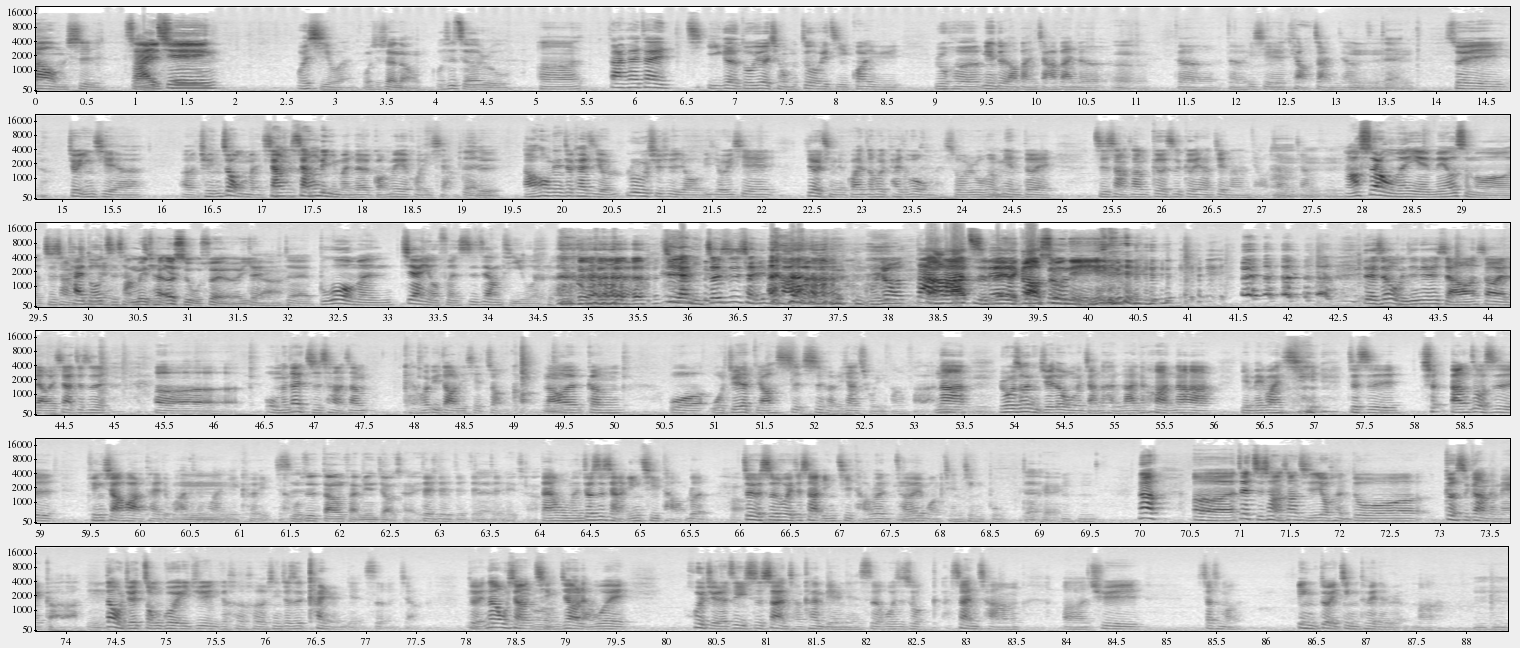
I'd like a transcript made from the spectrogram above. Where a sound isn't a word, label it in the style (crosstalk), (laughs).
大家好，我们是宅青，我是喜文，我是盛龙，我是泽如。呃，大概在一个多月前，我们做了一集关于如何面对老板加班的，嗯，的的一些挑战，这样子。对，所以就引起了呃群众们乡乡里们的广烈回响。对，然后后面就开始有陆陆续续有有一些热情的观众会开始问我们说，如何面对。职场上各式各样艰难的挑战，这样。嗯嗯、然后虽然我们也没有什么职场太多职场，我们也才二十五岁而已啊。对，不过我们既然有粉丝这样提问，(laughs) 既然你真是诚意的发问，我就大发慈悲的告诉你。(laughs) 对，所以，我们今天想要稍微聊一下，就是呃，我们在职场上可能会遇到的一些状况，然后跟。我我觉得比较适适合的一项处理方法了。那如果说你觉得我们讲的很烂的话，那也没关系，(laughs) 就是当做是听笑话的态度把它听完也可以这样。我是当反面教材。对对对对对，没差。但我们就是想引起讨论，这个社会就是要引起讨论才会往前进步。对，嗯哼。那呃，在职场上其实有很多各式各样的 mega 啦，但我觉得总归一句一个核核心就是看人脸色这样。对，那我想请教两位。会觉得自己是擅长看别人脸色，或是说擅长呃去叫什么应对进退的人吗？嗯哼，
